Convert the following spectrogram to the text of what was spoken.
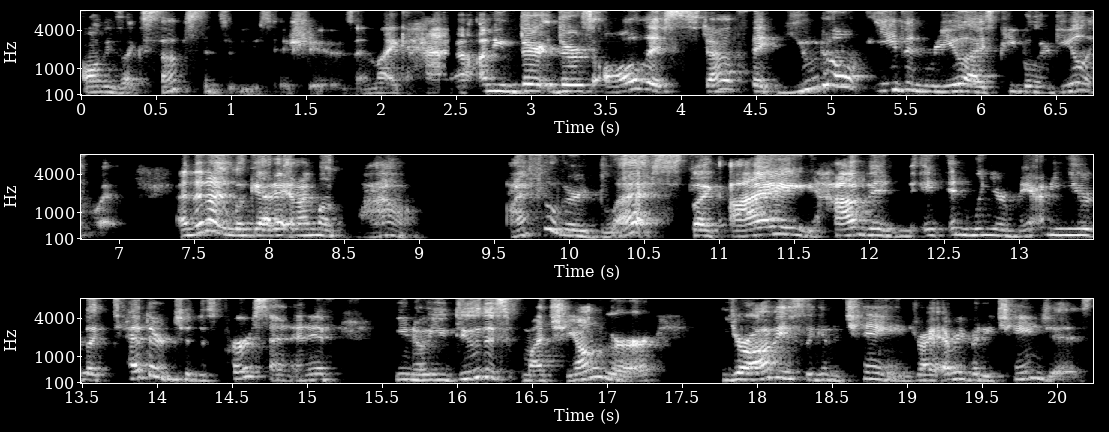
all these like substance abuse issues and like had, i mean there, there's all this stuff that you don't even realize people are dealing with and then i look at it and i'm like wow I feel very blessed. Like I haven't, and when you're married, I mean, you're like tethered to this person. And if, you know, you do this much younger, you're obviously going to change, right? Everybody changes,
